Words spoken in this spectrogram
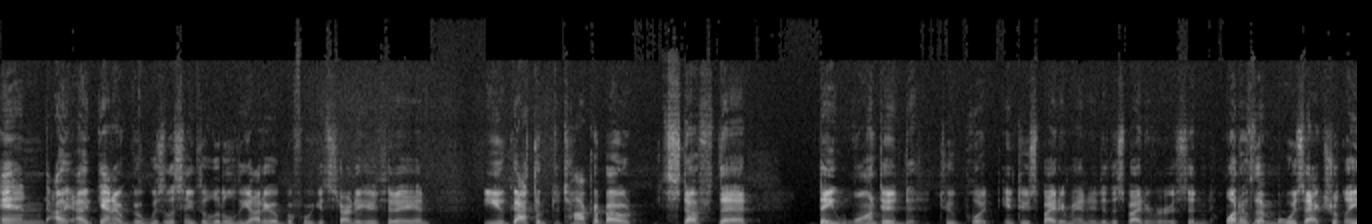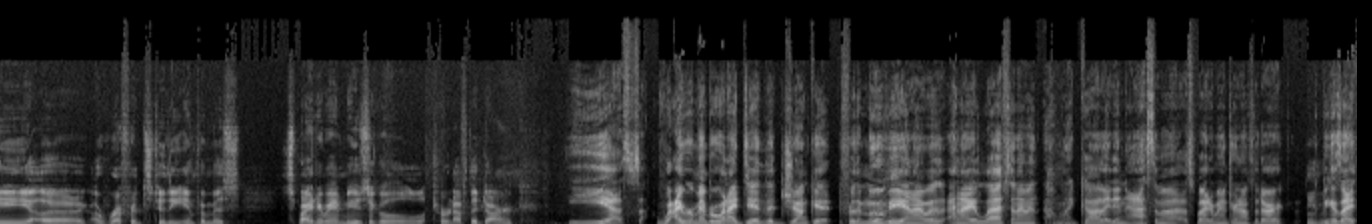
And I again, I was listening to a little of the audio before we get started here today, and you got them to talk about stuff that they wanted to put into Spider-Man into the Spider-Verse, and one of them was actually a, a reference to the infamous Spider-Man musical "Turn Off the Dark." Yes, I remember when I did the junket for the movie, and I was and I left, and I went, "Oh my god!" I didn't ask them about Spider-Man: Turn Off the Dark mm-hmm. because I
